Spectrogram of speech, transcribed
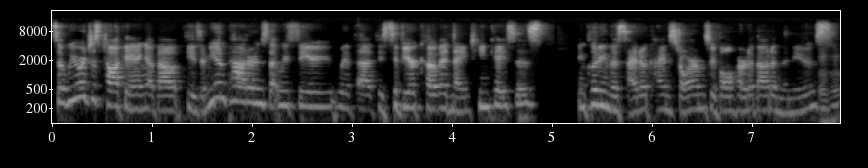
So we were just talking about these immune patterns that we see with uh, these severe COVID-19 cases including the cytokine storms we've all heard about in the news. Mm-hmm.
